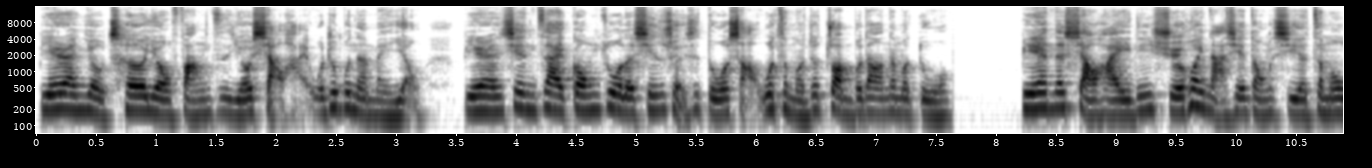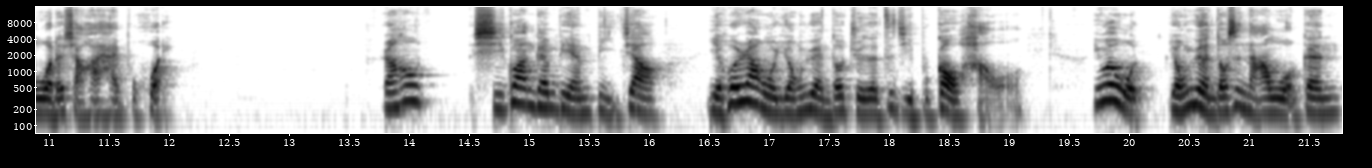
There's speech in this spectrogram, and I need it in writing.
别人有车、有房子、有小孩，我就不能没有。别人现在工作的薪水是多少，我怎么就赚不到那么多？别人的小孩已经学会哪些东西了，怎么我的小孩还不会？然后习惯跟别人比较，也会让我永远都觉得自己不够好哦，因为我永远都是拿我跟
